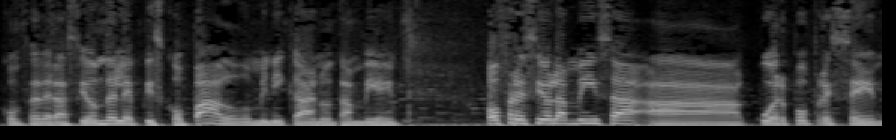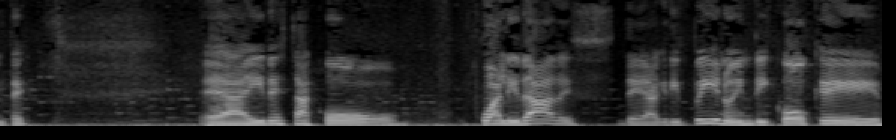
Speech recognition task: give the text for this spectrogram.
Confederación del Episcopado Dominicano también, ofreció la misa a cuerpo presente. Eh, ahí destacó cualidades de Agripino, indicó que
